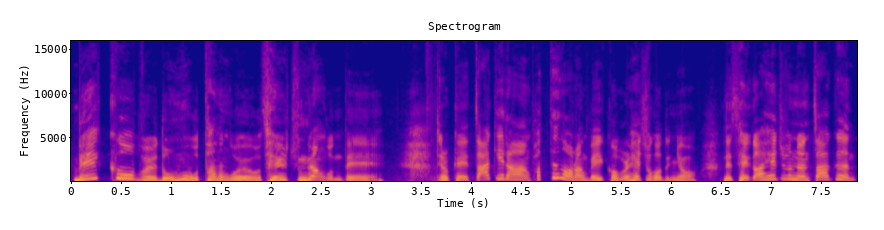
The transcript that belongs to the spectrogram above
메이크업을 너무 못하는 거예요. 제일 중요한 건데. 이렇게 짝이랑 파트너랑 메이크업을 해주거든요. 근데 제가 해주는 짝은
